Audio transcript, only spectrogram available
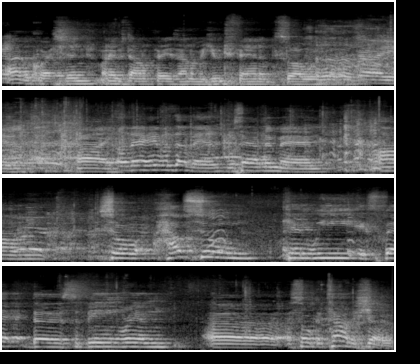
I have a question. My name is Donald Faison. I'm a huge fan of Star Wars. How are you? Hi. Oh, there. Hey, what's up, man? What's happening, man? Um, so, how soon can we expect the Sabine Wren uh, Ahsoka Tano show?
